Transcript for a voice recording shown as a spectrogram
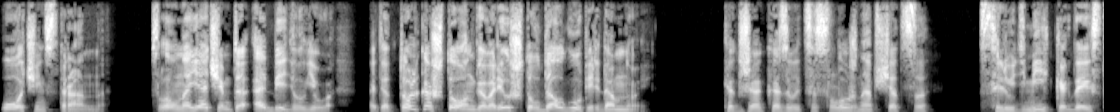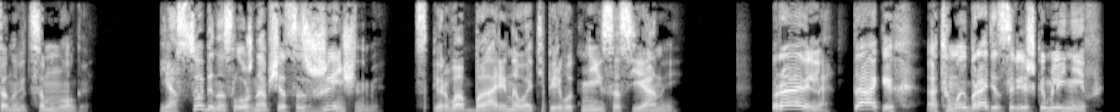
очень странно. Словно я чем-то обидел его, хотя только что он говорил, что в долгу передо мной. Как же, оказывается, сложно общаться с людьми, когда их становится много. И особенно сложно общаться с женщинами. Сперва Баринова, а теперь вот Ниса с Яной. Правильно, так их, а то мой братец слишком ленив.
